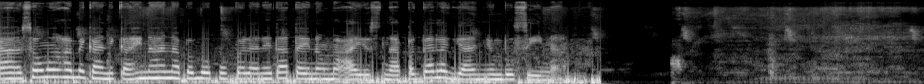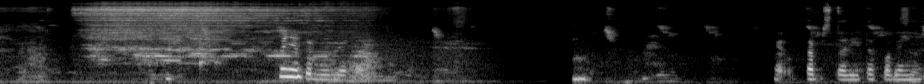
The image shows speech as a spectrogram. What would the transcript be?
Ah, so mga kamekanika, hinahanapan po po pala ni tatay ng maayos na paglalagyan yung busina. Saan yung tornilyo ko? Tapos to dito pa ganyan.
